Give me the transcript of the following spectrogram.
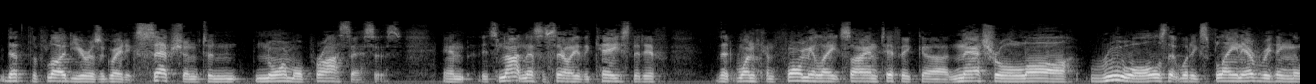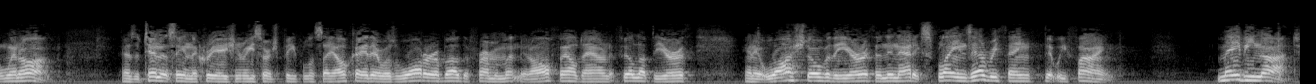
that the flood year is a great exception to n- normal processes. And it's not necessarily the case that if that one can formulate scientific uh, natural law rules that would explain everything that went on. There's a tendency in the creation research people to say, okay, there was water above the firmament and it all fell down and it filled up the earth and it washed over the earth and then that explains everything that we find. Maybe not.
